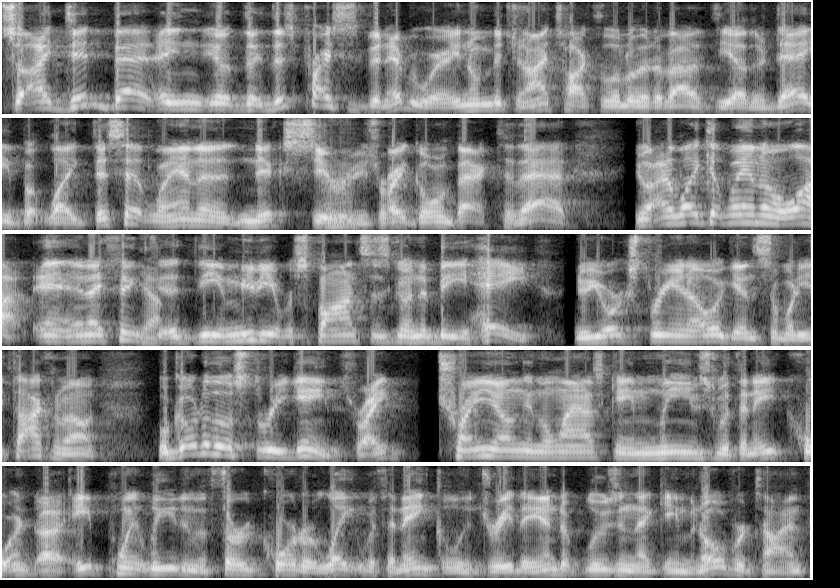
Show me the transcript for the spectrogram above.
So I did bet, and you know, the, this price has been everywhere. You know, Mitch and I talked a little bit about it the other day, but like this Atlanta Knicks series, mm-hmm. right? Going back to that, you know, I like Atlanta a lot, and, and I think yep. the immediate response is going to be, "Hey, New York's three and zero oh against them. What are you talking about?" Well, go to those three games, right? Trae Young in the last game leaves with an eight uh, eight point lead in the third quarter, late with an ankle injury. They end up losing that game in overtime.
